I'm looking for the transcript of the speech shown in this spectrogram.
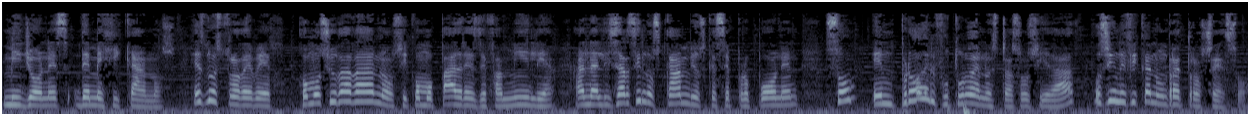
millones de mexicanos. Es nuestro deber, como ciudadanos y como padres de familia, analizar si los cambios que se proponen son en pro del futuro de nuestra sociedad o significan un retroceso.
